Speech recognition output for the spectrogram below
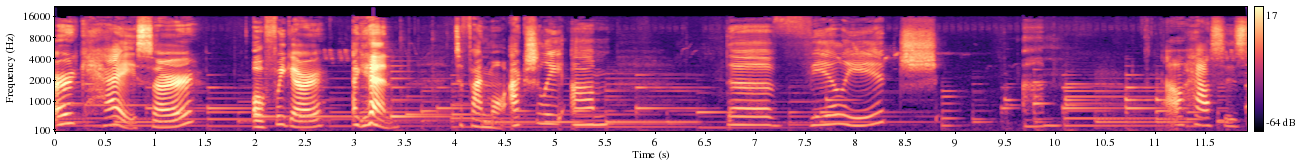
Okay, so off we go again to find more. Actually, um, the village, um, our house is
